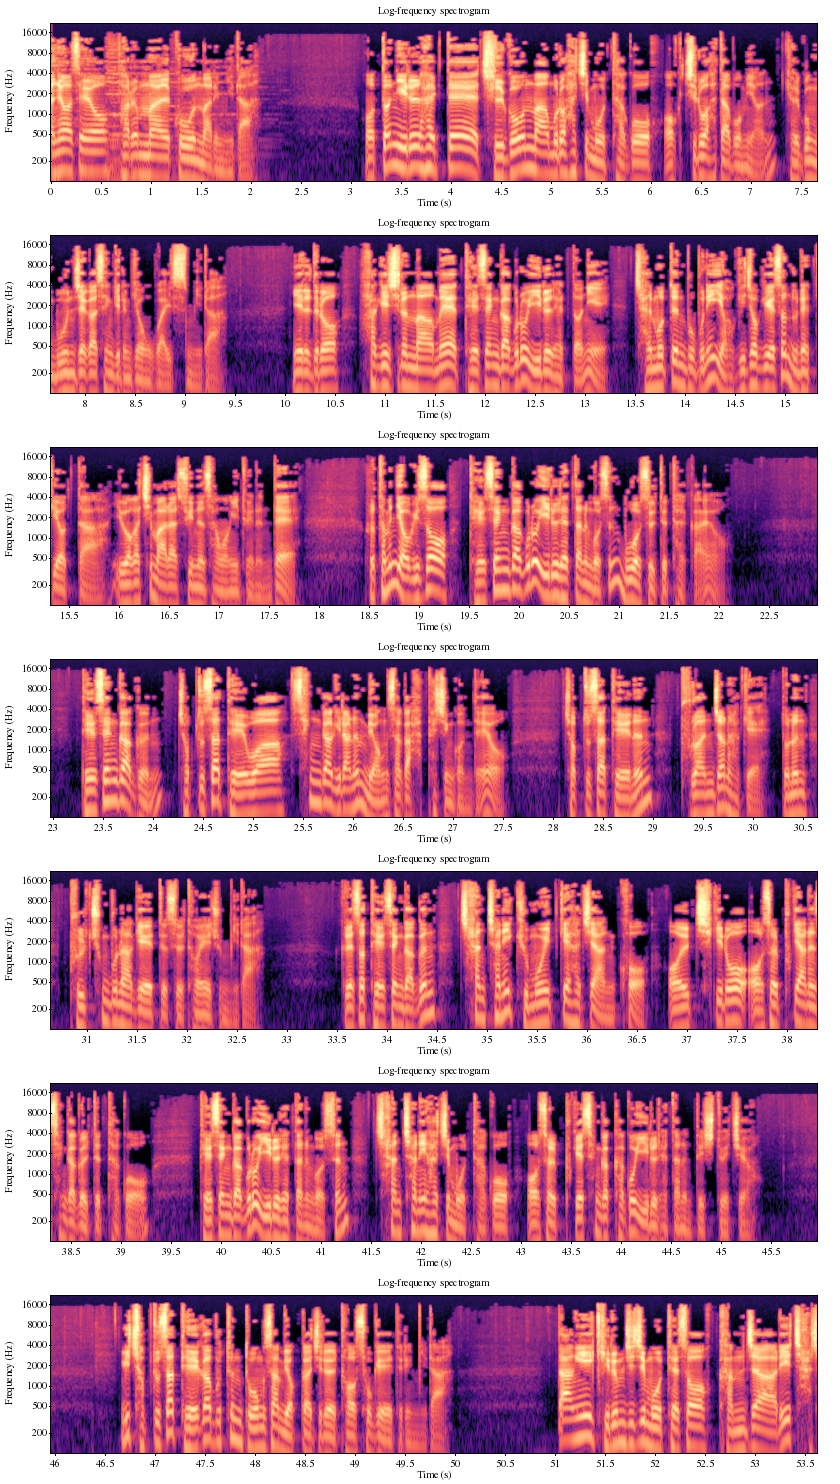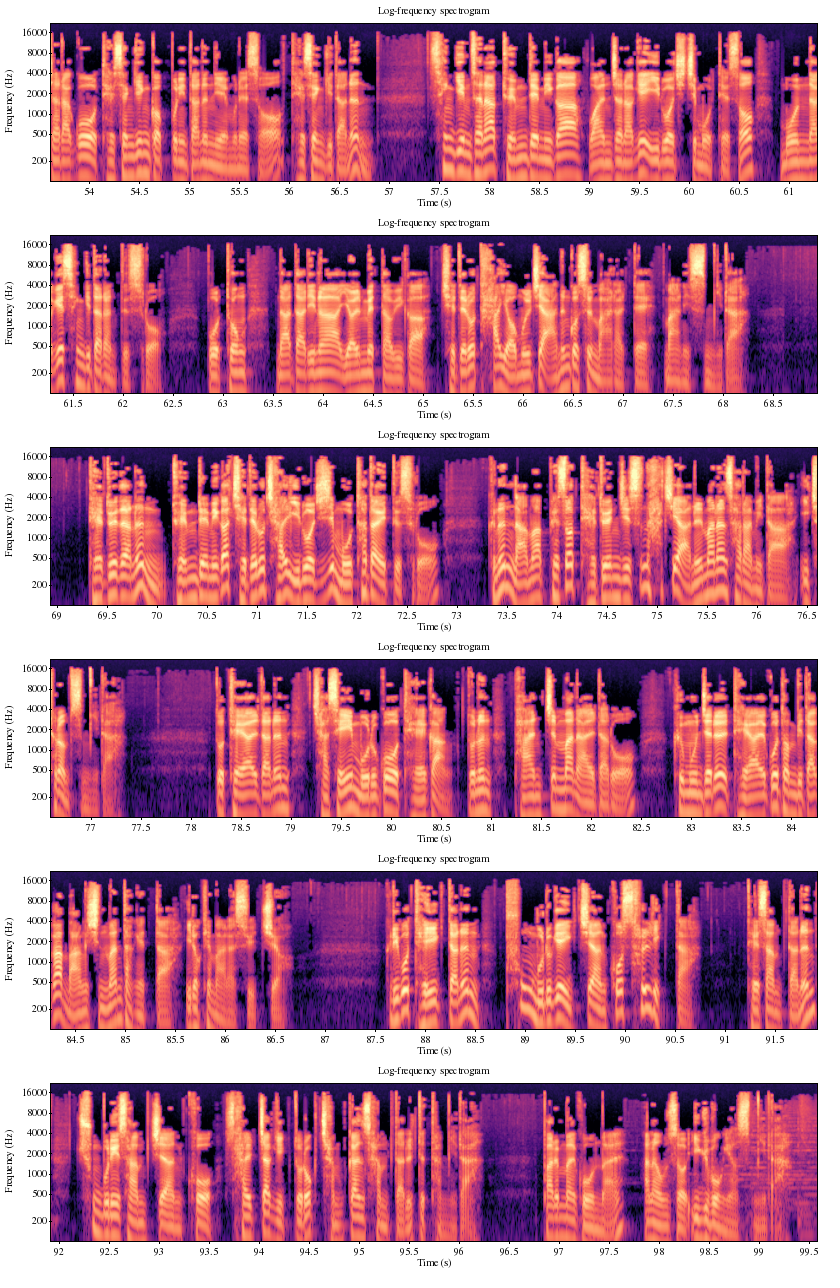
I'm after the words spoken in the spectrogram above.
안녕하세요. 바른말 고운말입니다. 어떤 일을 할 때 즐거운 마음으로 하지 못하고 억지로 하다 보면 결국 문제가 생기는 경우가 있습니다. 예를 들어 하기 싫은 마음에 대생각으로 일을 했더니 잘못된 부분이 여기저기에서 눈에 띄었다. 이와 같이 말할 수 있는 상황이 되는데 그렇다면 여기서 대생각으로 일을 했다는 것은 무엇을 뜻할까요? 대생각은 접두사 대와 생각이라는 명사가 합해진 건데요. 접두사 대는 불완전하게 또는 불충분하게의 뜻을 더해줍니다. 그래서 대생각은 찬찬히 규모 있게 하지 않고 얼치기로 어설프게 하는 생각을 뜻하고 대생각으로 일을 했다는 것은 찬찬히 하지 못하고 어설프게 생각하고 일을 했다는 뜻이 되죠. 이 접두사 대가 붙은 동사 몇 가지를 더 소개해 드립니다. 땅이 기름지지 못해서 감자알이 자잘하고 대생긴 것뿐이다는 예문에서 대생기다는 생김새나 됨됨이가 완전하게 이루어지지 못해서 못나게 생기다란 뜻으로 보통 나달이나 열매 따위가 제대로 다 여물지 않은 것을 말할 때 많이 씁니다. 대되다는 됨됨이가 제대로 잘 이루어지지 못하다의 뜻으로 그는 남 앞에서 대된 짓은 하지 않을 만한 사람이다. 이처럼 씁니다. 또 대알다는 자세히 모르고 대강 또는 반쯤만 알다로 그 문제를 대알고 덤비다가 망신만 당했다. 이렇게 말할 수 있죠. 그리고 대익다는 푹 무르게 익지 않고 설익다. 대삼다는 충분히 삶지 않고 살짝 익도록 잠깐 삶다를 뜻합니다. 바른말 고운말 아나운서 이규봉이었습니다.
